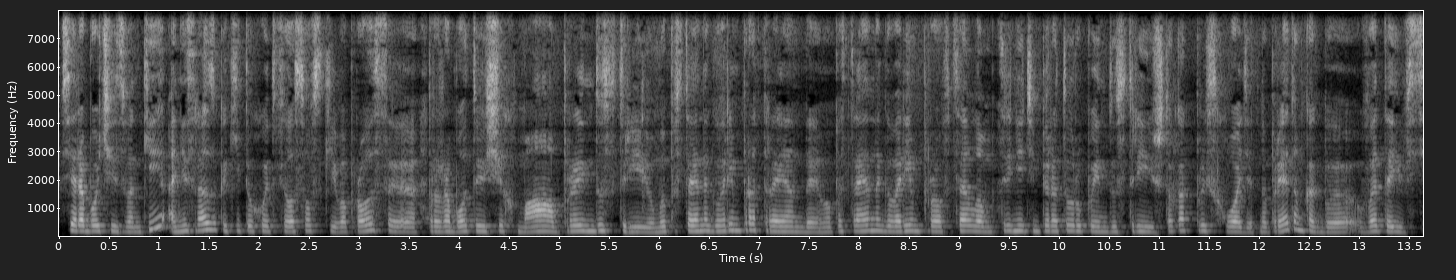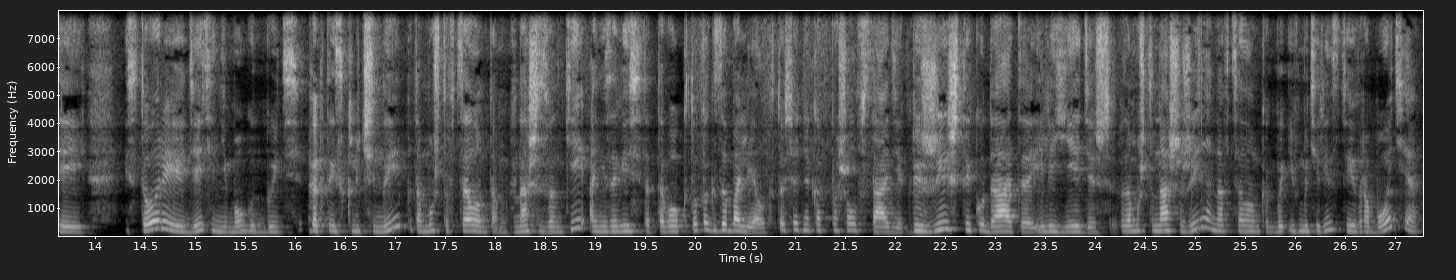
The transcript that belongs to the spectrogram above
все рабочие звонки, они сразу какие-то уходят философские вопросы про работающих мам, про индустрию. Мы постоянно говорим про тренды, мы постоянно говорим про в целом среднюю температуру по индустрии, что как происходит, но при этом как бы в этой всей истории дети не могут быть как-то исключены, потому что в целом там наши звонки, они зависят от того, кто как заболел, кто сегодня как пошел в садик, бежишь ты куда-то или едешь, потому что наша жизнь, она в целом как бы и в материнстве, и в работе.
